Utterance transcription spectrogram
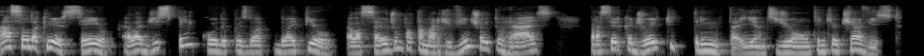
A ação da ClearSale, ela despencou depois do, do IPO. Ela saiu de um patamar de R$ 28,00 para cerca de R$ 8,30 e antes de ontem que eu tinha visto.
